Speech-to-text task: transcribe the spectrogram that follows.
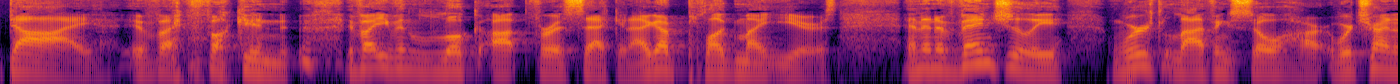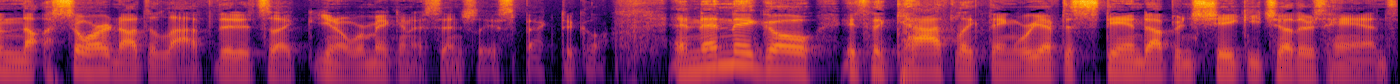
die if I fucking if I even look up for a second. I got to plug my ears. And then eventually we're laughing so hard. We're trying to not so hard not to laugh that it's like, you know, we're making essentially a spectacle. And then they go, it's the Catholic thing where you have to stand up and shake each other's hands.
